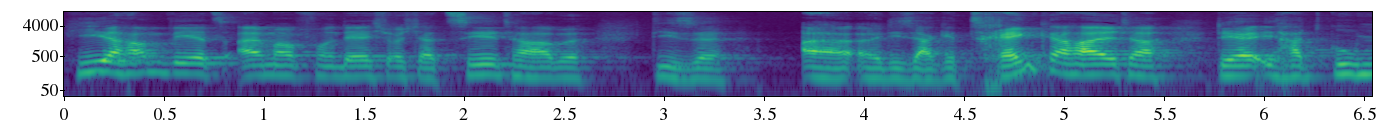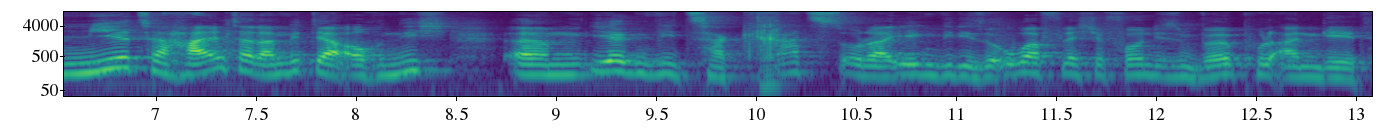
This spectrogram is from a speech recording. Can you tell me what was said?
hier haben wir jetzt einmal, von der ich euch erzählt habe, diese äh, äh, dieser Getränkehalter, der hat gummierte Halter, damit der auch nicht ähm, irgendwie zerkratzt oder irgendwie diese Oberfläche von diesem Whirlpool angeht.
